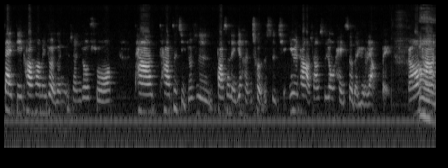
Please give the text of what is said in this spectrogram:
在 Dcard 上面就有一个女生就说她她自己就是发生了一件很扯的事情，因为她好像是用黑色的月亮杯，然后她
